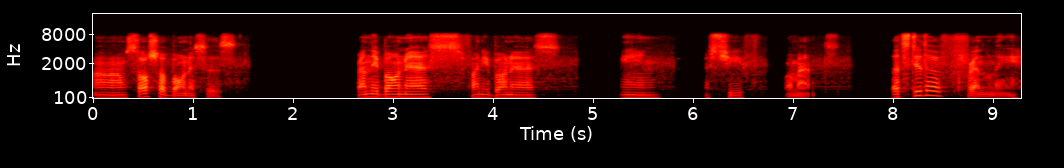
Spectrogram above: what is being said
Um, social bonuses. Friendly bonus, funny bonus, mean, mischief, romance. Let's do the friendly.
